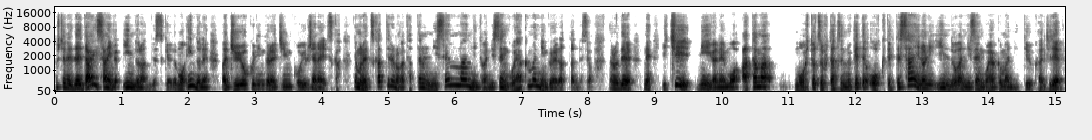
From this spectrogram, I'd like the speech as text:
そしてね、で第3位がインドなんですけれども、インドね、まあ、10億人ぐらい人口いるじゃないですか。でもね、使っててるのがたったの2000万人とか2500万人ぐらいだったんですよ。なので、ね、1位、2位がね、もう頭、もう1つ、2つ抜けて多くて、で、3位のにインドが2500万人っていう感じで、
